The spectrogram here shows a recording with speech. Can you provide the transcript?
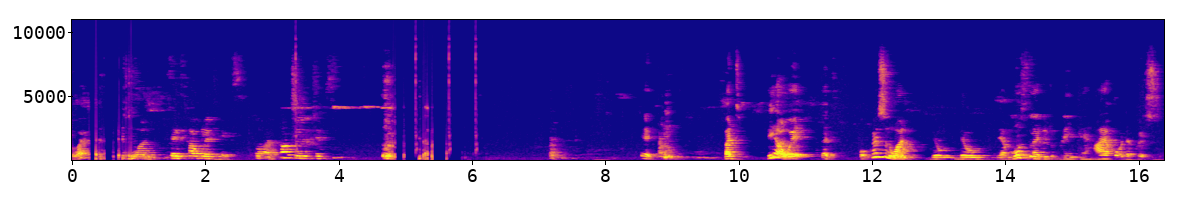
what? One says calculate x. So I calculated x. But be aware that for question one, they, they, they are most likely to bring a higher order question.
